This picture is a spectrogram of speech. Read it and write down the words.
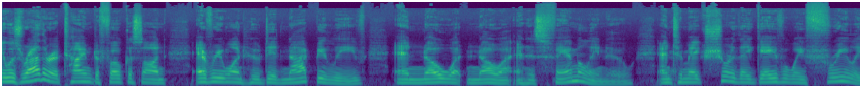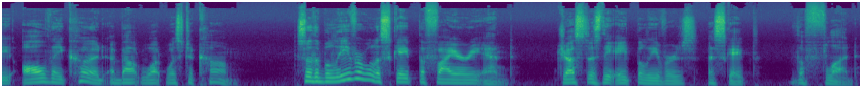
It was rather a time to focus on everyone who did not believe and know what Noah and his family knew, and to make sure they gave away freely all they could about what was to come. So the believer will escape the fiery end, just as the eight believers escaped the flood.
